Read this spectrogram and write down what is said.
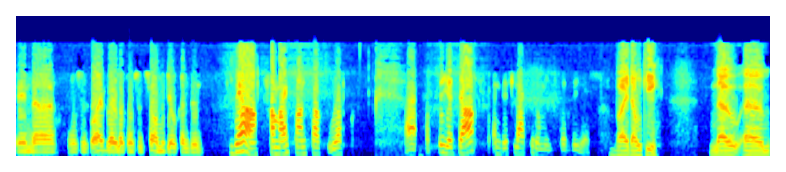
En uh ons is baie bly dat ons dit saam met jou kan doen. Ja, van my kant af ook. Uh vir jou dag en dis lekker om hier te wees. Baie dankie. Nou ehm um,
